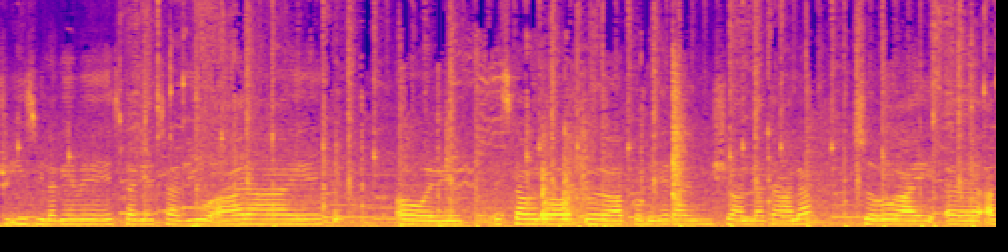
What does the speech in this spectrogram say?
ट्रीज़ भी लगे हुए हैं, इसका भी अच्छा व्यू आ रहा है. और इसका ब्लॉग आपको मिलेगा इन ताला. सो आए अब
